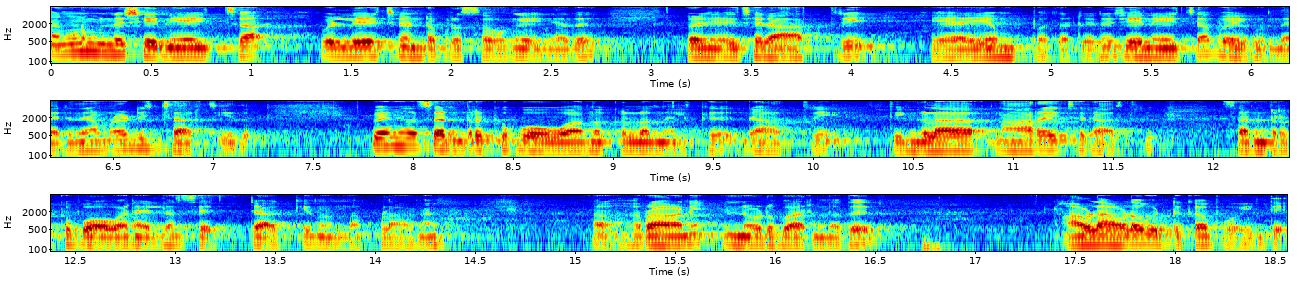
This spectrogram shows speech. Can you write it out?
ഞങ്ങൾ പിന്നെ ശനിയാഴ്ച വെള്ളിയാഴ്ച ഉണ്ട് പ്രസവം കഴിഞ്ഞത്. വെള്ളിയാഴ്ച രാത്രി ഏഴ് മുപ്പത്തെട്ടിന് ശനിയാഴ്ച വൈകുന്നേരം നമ്മൾ ഡിസ്ചാർജ് ചെയ്തു. അപ്പോൾ ഞങ്ങൾ സെന്റർക്ക് പോകാമെന്നൊക്കെയുള്ള നിലയ്ക്ക് രാത്രി തിങ്കളാ ഞായറാഴ്ച രാത്രി സെന്റർക്ക് പോകാനെല്ലാം സെറ്റാക്കി നിന്നപ്പോഴാണ് റാണി എന്നോട് പറഞ്ഞത്. അവൾ അവളെ വീട്ടിലേക്കാണ് പോയിന്റെ.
